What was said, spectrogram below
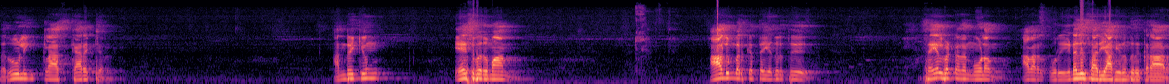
த ரூலிங் கிளாஸ் கேரக்டர் அன்றைக்கும் ஏசுபெருமான் ஆளும் வர்க்கத்தை எதிர்த்து செயல்பட்டதன் மூலம் அவர் ஒரு இடதுசாரியாக இருந்திருக்கிறார்.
